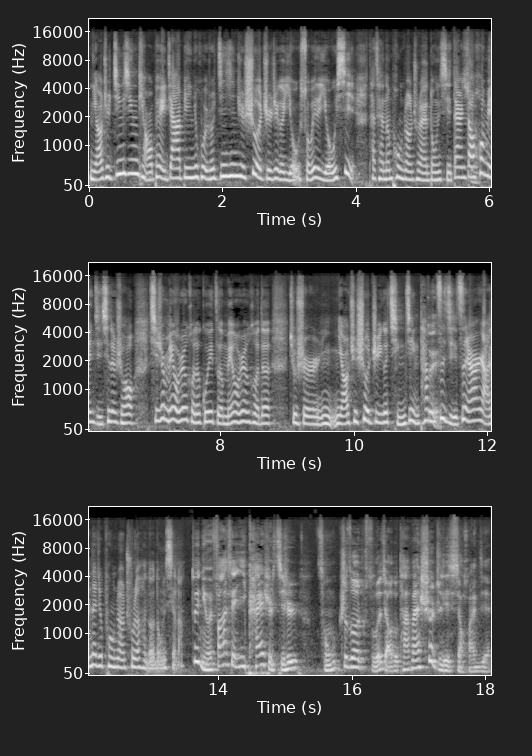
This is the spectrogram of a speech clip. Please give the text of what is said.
你要去精心调配嘉宾，或者说精心去设置这个游所谓的游戏，它才能碰撞出来的东西。但是到后面几期的时候，其实没有任何的规则，没有任何的，就是你你要去设置一个情境，他们自己自然而然的就碰撞出了很多东西了。对，你会发现一开始其实从制作组的角度，他们还设置了一些小环节，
